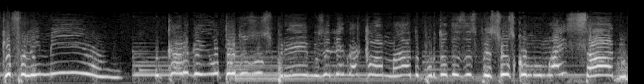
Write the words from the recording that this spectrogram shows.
que eu falei, meu, o cara ganhou todos os prêmios, ele é aclamado por todas as pessoas como o mais sábio,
